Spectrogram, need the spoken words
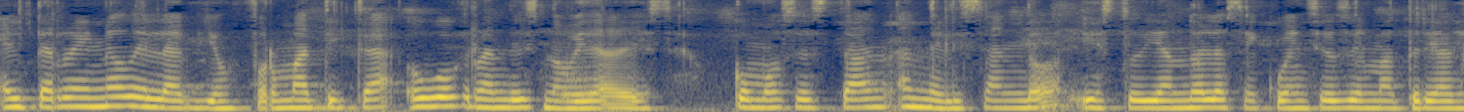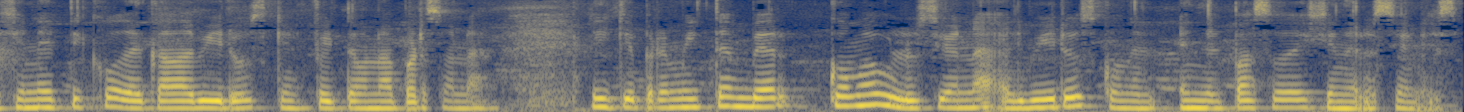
el terreno de la bioinformática hubo grandes novedades, como se están analizando y estudiando las secuencias del material genético de cada virus que infecta a una persona y que permiten ver cómo evoluciona el virus en el paso de generaciones.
